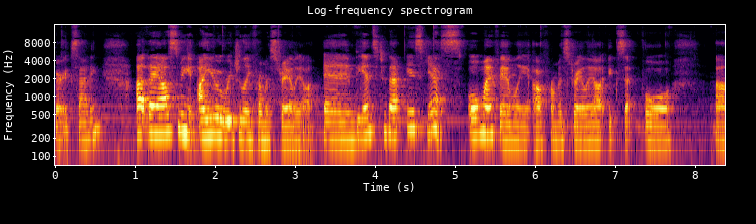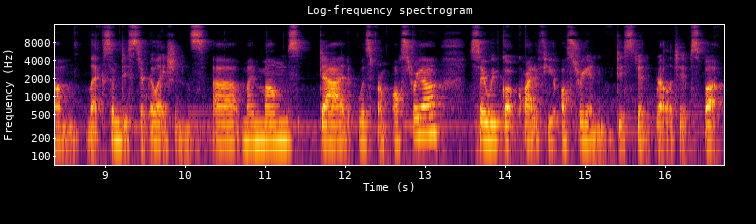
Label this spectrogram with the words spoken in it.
very exciting. Uh, they asked me, are you originally from Australia? And the answer to that is yes. All my family are from Australia except for um, like some distant relations. Uh, my mum's dad was from Austria, so we've got quite a few Austrian distant relatives, but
